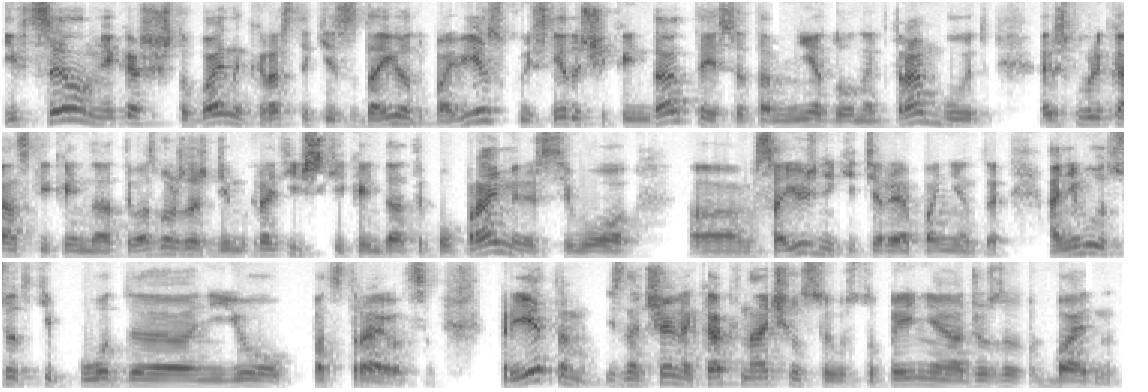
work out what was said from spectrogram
И в целом, мне кажется, что Байден как раз-таки задает повестку, и следующие кандидаты, если там не Дональд Трамп, будет республиканские кандидаты, возможно, даже демократические кандидаты по праймерис, его э, союзники-оппоненты, они будут все-таки под э, нее подстраиваться. При этом изначально как начал свое выступление Джозеф Байден?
